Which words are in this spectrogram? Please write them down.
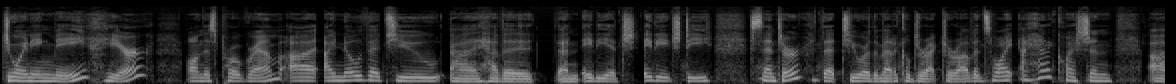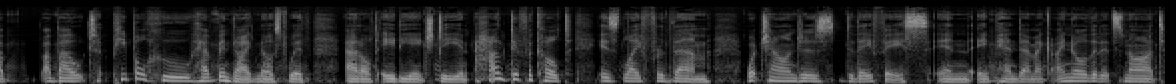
joining me here on this program. Uh, I know that you uh, have a an ADHD center that you are the medical director of, and so I, I had a question uh, about people who have been diagnosed with adult ADHD and how difficult is life for them? What challenges do they face in a pandemic? I know that it's not,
